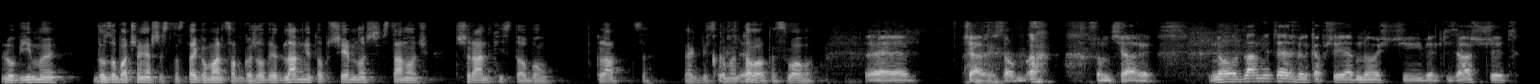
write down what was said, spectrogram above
lubimy. Do zobaczenia 16 marca w Gorzowie. Dla mnie to przyjemność stanąć w szranki z Tobą w klatce. Jakbyś Kurczę. skomentował te słowa. E, ciary są, są ciary. No dla mnie też wielka przyjemność i wielki zaszczyt.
